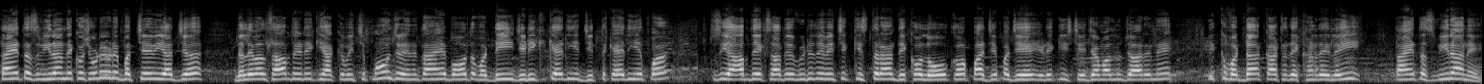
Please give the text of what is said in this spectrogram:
ਤਾਂ ਇਹ ਤਸਵੀਰਾਂ ਦੇਖੋ ਛੋਟੇ ਛੋਟੇ ਬੱਚੇ ਵੀ ਅੱਜ ਦੱਲੇਵਾਲ ਸਾਹਿਬ ਦੇ ਜਿਹੜੇ ਕਿ ਹੱਕ ਵਿੱਚ ਪਹੁੰਚ ਰਹੇ ਨੇ ਤਾਂ ਇਹ ਬਹੁਤ ਵੱਡੀ ਜਿਹੜੀ ਕਿ ਕਹਿ ਦਈਏ ਜਿੱਤ ਕਹਿ ਦਈਏ ਆਪਾਂ। ਤੁਸੀਂ ਆਪ ਦੇਖ ਸਕਦੇ ਹੋ ਵੀਡੀਓ ਦੇ ਵਿੱਚ ਕਿਸ ਤਰ੍ਹਾਂ ਦੇਖੋ ਲੋਕ ਭਾਜੇ ਭੱਜੇ ਜਿਹੜੇ ਕਿ ਸਟੇਜਾਂ ਵੱਲ ਨੂੰ ਜਾ ਰਹੇ ਨੇ ਇੱਕ ਵੱਡਾ ਇਕੱਠ ਦੇਖਣ ਦੇ ਲਈ ਤਾਂ ਇਹ ਤਸਵੀਰਾਂ ਨੇ।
